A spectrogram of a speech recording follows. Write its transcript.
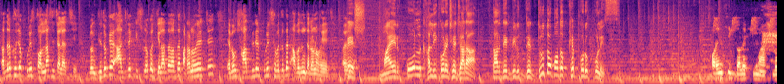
তাদের খোঁজে পুলিশ তল্লাশি চালাচ্ছে এবং ধৃতকে আজকে কৃষ্ণনগর জেলা আদালতে পাঠানো হয়েছে এবং সাত দিনের পুলিশ হেফাজতের আবেদন জানানো হয়েছে। মায়ের কোল খালি করেছে যারা। তাদের বিরুদ্ধে দ্রুত পদক্ষেপ করুক পুলিশ। ফরেন্সিক দলের টিম আসলো।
